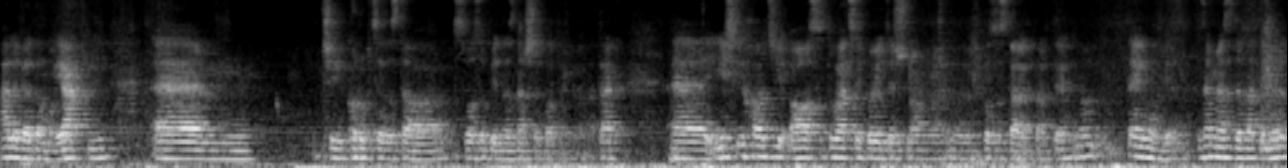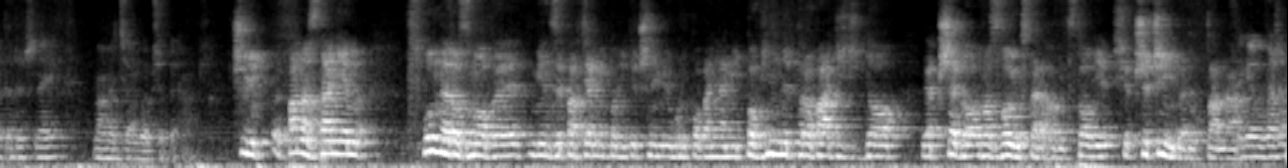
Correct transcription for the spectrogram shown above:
ale wiadomo jaki. Czyli korupcja została w sposób jednoznaczny potępiona. Tak? E, jeśli chodzi o sytuację polityczną w pozostałych partiach, no tak jak mówię, zamiast debaty merytorycznej mamy ciągłe przepychanki. Czyli Pana zdaniem wspólne rozmowy między partiami politycznymi ugrupowaniami powinny prowadzić do lepszego rozwoju Starachowic. To się przyczyni według Pana. Tak ja uważam,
